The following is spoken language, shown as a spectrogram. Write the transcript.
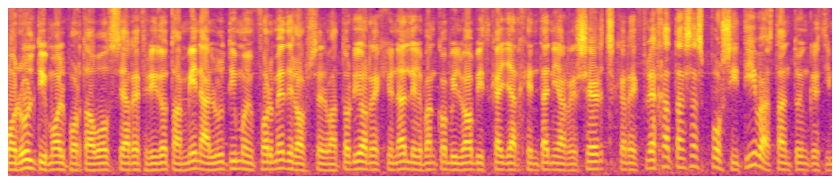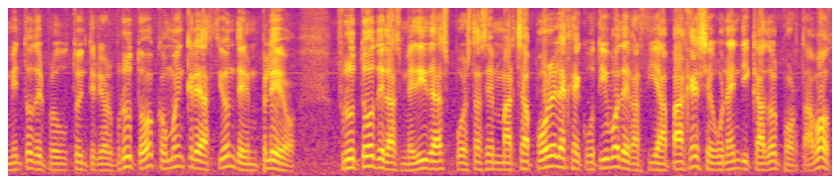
Por último, el portavoz se ha referido también al último informe del Observatorio Regional del Banco Bilbao Vizcaya Argentania Research, que refleja tasas positivas tanto en crecimiento del Producto Interior Bruto como en creación de empleo, fruto de las medidas puestas en marcha por el Ejecutivo de García Paje, según ha indicado el portavoz.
